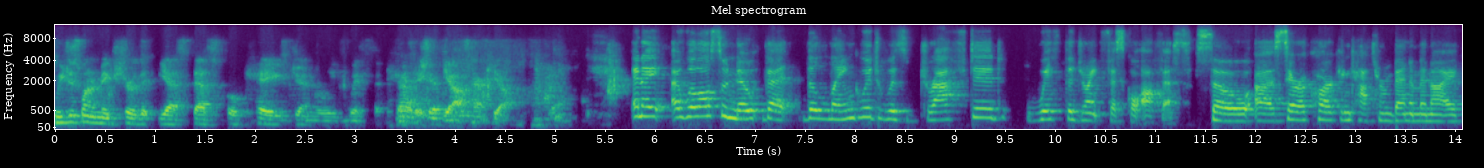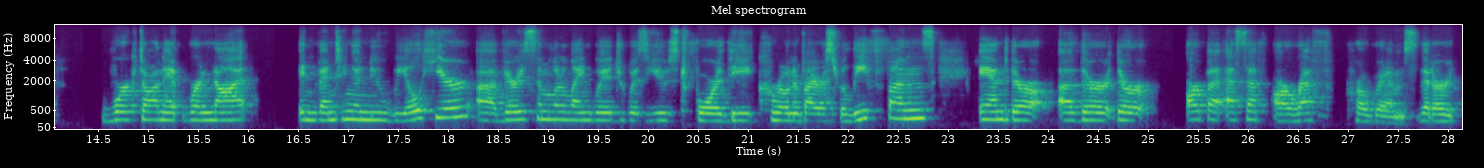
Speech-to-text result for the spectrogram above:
We just want to make sure that, yes, that's okay generally with the committee. Gotcha. Yeah, yeah. And I, I will also note that the language was drafted with the Joint Fiscal Office. So uh, Sarah Clark and Catherine Benham and I worked on it. We're not inventing a new wheel here. Uh, Very similar language was used for the coronavirus relief funds. And there are other, there are ARPA SFRF programs that are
